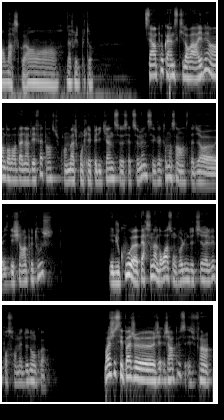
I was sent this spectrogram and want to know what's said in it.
en mars, quoi, en, avril plutôt. C'est un peu quand même ce qui leur est arrivé hein, dans leur dernière défaite. Hein. Si tu prends le match contre les Pelicans euh, cette semaine, c'est exactement ça. Hein. C'est-à-dire, euh, ils se déchirent un peu tous. Et du coup, euh, personne n'a le droit à son volume de tir élevé pour se remettre dedans, quoi. Moi, je sais pas, j'ai un peu. Enfin,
